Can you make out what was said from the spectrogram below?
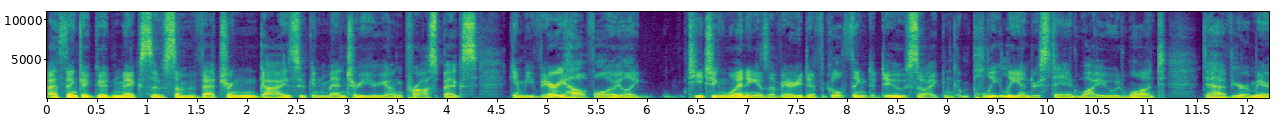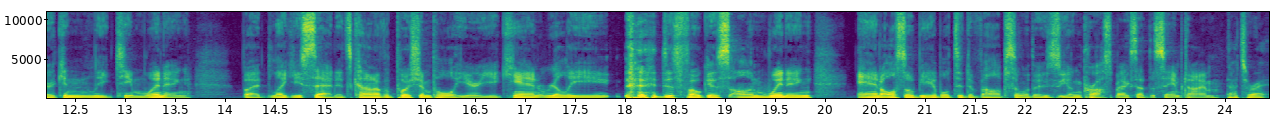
I think a good mix of some veteran guys who can mentor your young prospects can be very helpful. Like teaching winning is a very difficult thing to do. So I can completely understand why you would want to have your American League team winning. But like you said, it's kind of a push and pull here. You can't really just focus on winning and also be able to develop some of those young prospects at the same time. That's right.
